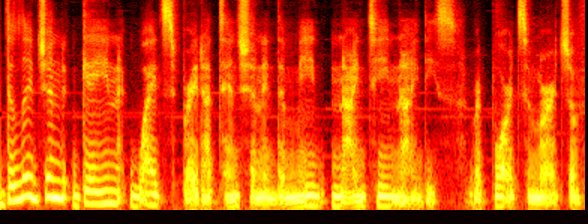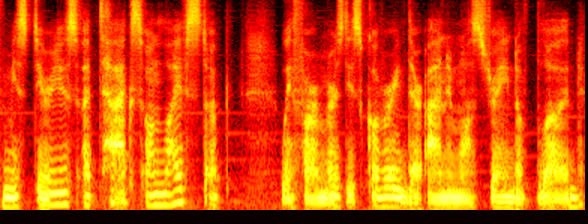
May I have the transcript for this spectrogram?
The legend gained widespread attention in the mid 1990s. Reports emerged of mysterious attacks on livestock, with farmers discovering their animals drained of blood.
